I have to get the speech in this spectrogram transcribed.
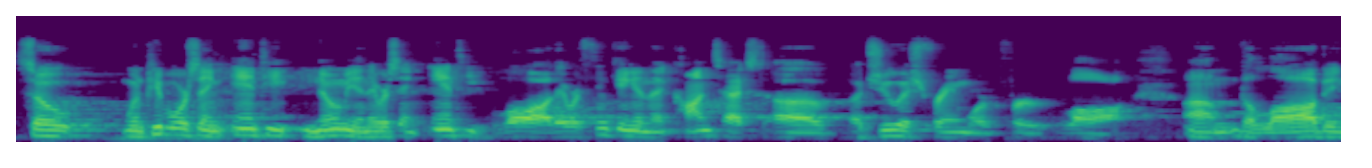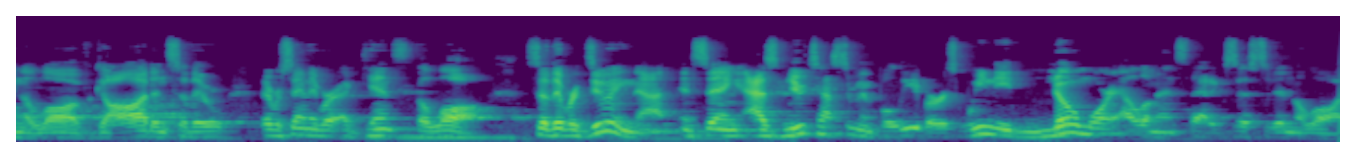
so when people were saying antinomian, they were saying anti-law. They were thinking in the context of a Jewish framework for law, um, the law being the law of God, and so they were they were saying they were against the law. So they were doing that and saying, as New Testament believers, we need no more elements that existed in the law.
